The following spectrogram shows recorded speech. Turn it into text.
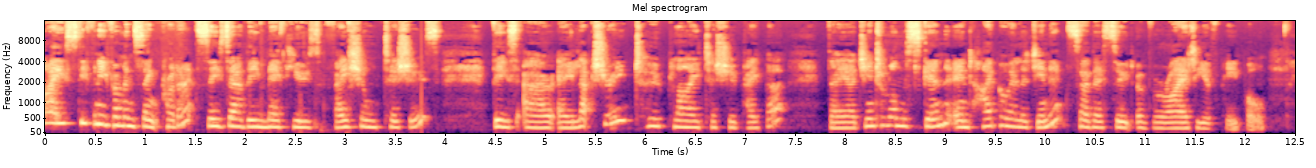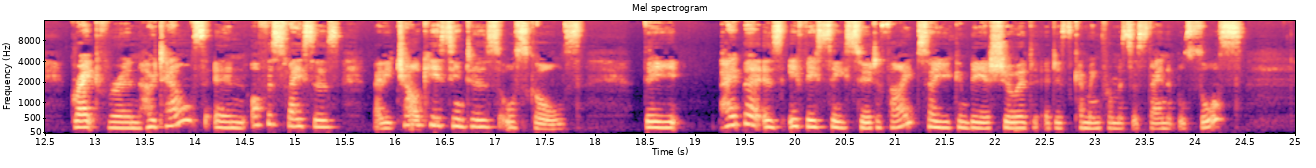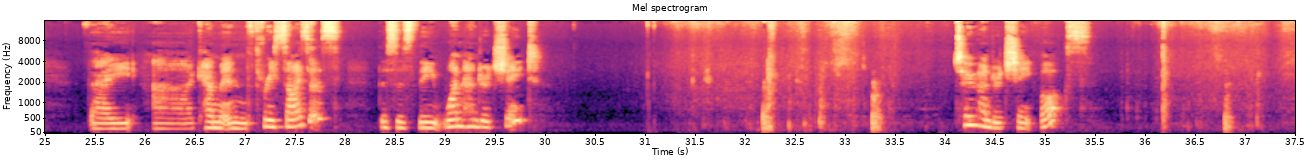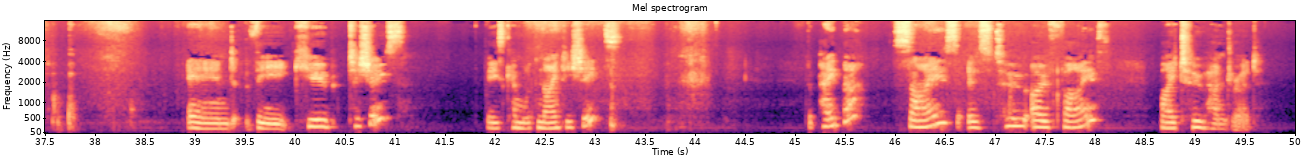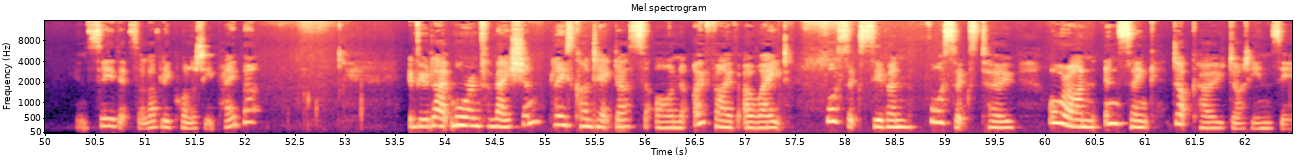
Hi, Stephanie from Insinc Products. These are the Matthews facial tissues. These are a luxury two-ply tissue paper. They are gentle on the skin and hypoallergenic, so they suit a variety of people. Great for in hotels, in office spaces, maybe childcare centres or schools. The paper is FSC certified, so you can be assured it is coming from a sustainable source. They uh, come in three sizes this is the 100 sheet, 200 sheet box, and the cube tissues. These come with 90 sheets. The paper size is 205 by 200. You can see that's a lovely quality paper. If you'd like more information, please contact us on 0508 467 462 or on insinc.co.nz.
